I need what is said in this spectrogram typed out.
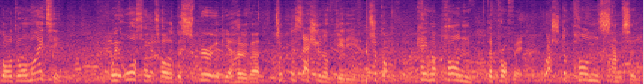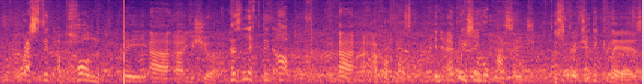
God Almighty. We're also told the Spirit of Jehovah took possession of Gideon, took up, came upon the prophet, rushed upon Samson, rested upon the uh, uh, Yeshua, has lifted up uh, a prophet. In every single passage, the Scripture declares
